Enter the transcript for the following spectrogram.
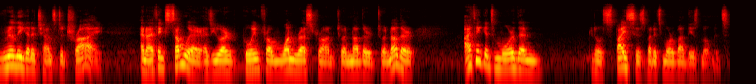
really get a chance to try. And I think somewhere, as you are going from one restaurant to another to another, I think it's more than, you know, spices, but it's more about these moments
